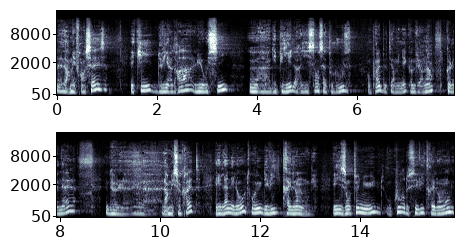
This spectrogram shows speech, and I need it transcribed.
l'armée française, et qui deviendra lui aussi un des piliers de la résistance à Toulouse, au point de terminer comme Vernon, colonel de l'armée secrète, et l'un et l'autre ont eu des vies très longues. Et ils ont tenu, au cours de ces vies très longues,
